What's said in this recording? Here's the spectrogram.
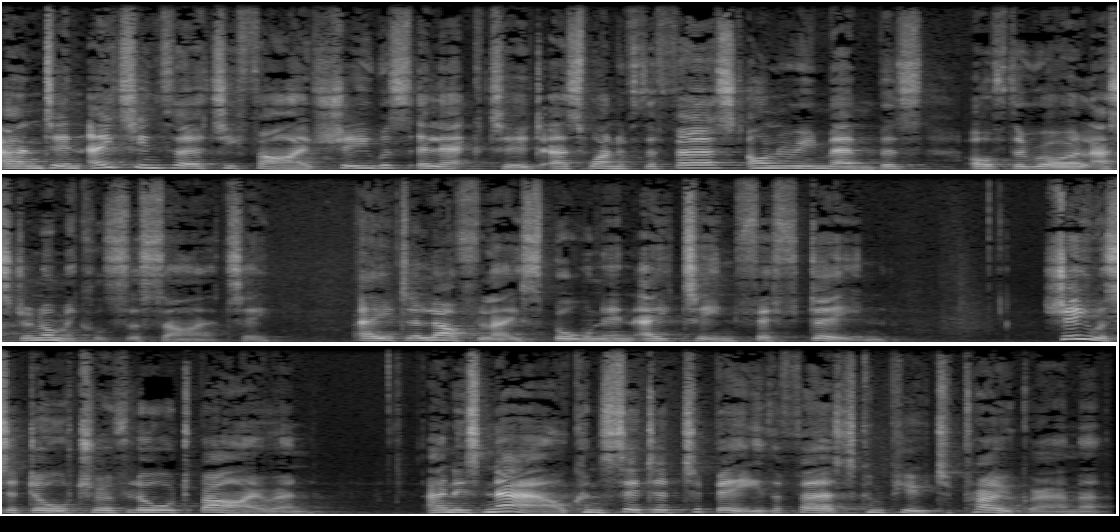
And in 1835, she was elected as one of the first honorary members of the Royal Astronomical Society. Ada Lovelace, born in 1815. She was a daughter of Lord Byron and is now considered to be the first computer programmer.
